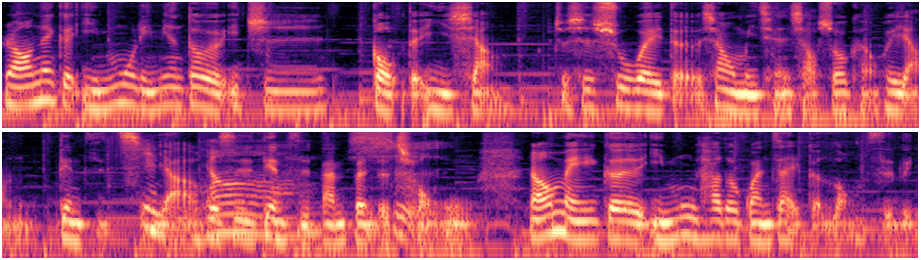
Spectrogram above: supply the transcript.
然后那个荧幕里面都有一只狗的意象。就是数位的，像我们以前小时候可能会养电子鸡啊，或是电子版本的宠物，然后每一个荧幕它都关在一个笼子里。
